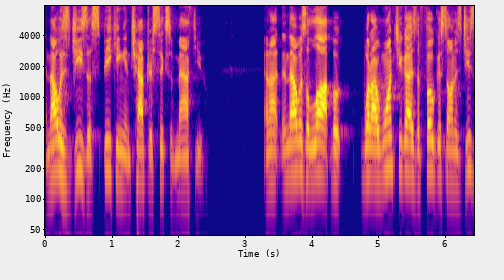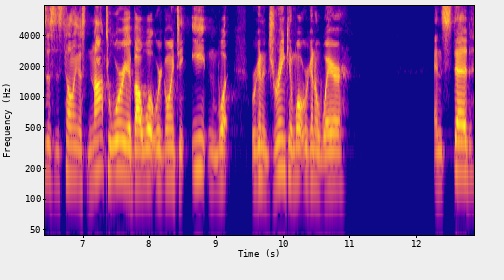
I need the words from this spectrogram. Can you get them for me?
And that was Jesus speaking in chapter 6 of Matthew. And, I, and that was a lot, but what I want you guys to focus on is Jesus is telling us not to worry about what we're going to eat and what we're going to drink and what we're going to wear. Instead,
